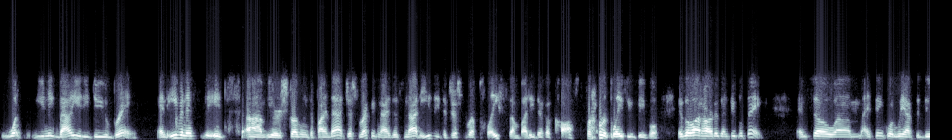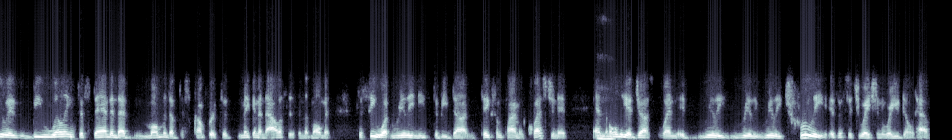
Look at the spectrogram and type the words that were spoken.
what unique value do you bring? And even if it's um, you're struggling to find that, just recognize it's not easy to just replace somebody. There's a cost for replacing people. It's a lot harder than people think. And so um, I think what we have to do is be willing to stand in that moment of discomfort to make an analysis in the moment to see what really needs to be done. Take some time and question it and mm-hmm. only adjust when it really, really, really, truly is a situation where you don't have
